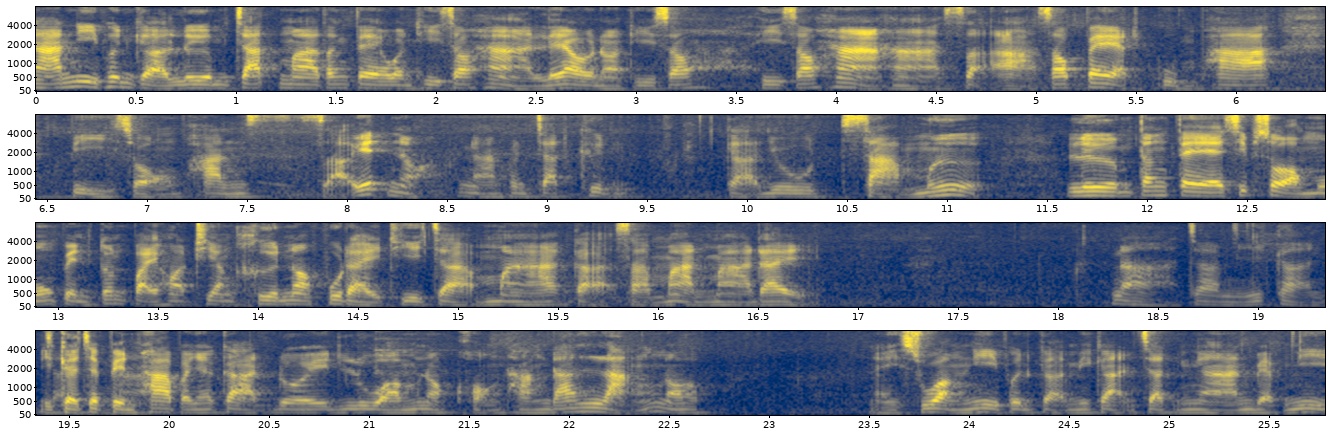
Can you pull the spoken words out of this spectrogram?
งานนี้เพิ่นก็เริ่มจัดมาตั้งแต่วันที่25แล้วเนาะที่ 20ที่25หาสอ่า28กุมภาปี2021เนาะงานเพิ่นจัดขึ้นก็อยู่3มื้อเริ่มตั้งแต่ 12 โมงเป็นต้นไปฮอดเที่ยงคืนเนาะผู้ใดที่จะมาก็สามารถมาได้น่าจะมีการนี่ก็จะเป็นภาพบรรยากาศโดยรวมเนาะของทางด้านหลังเนาะในช่วงนี้เพิ่นก็มีการจัดงานแบบนี้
